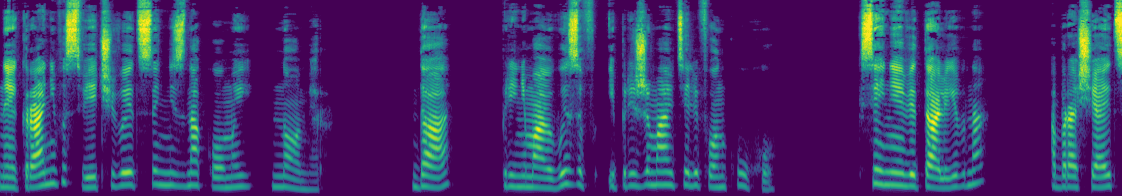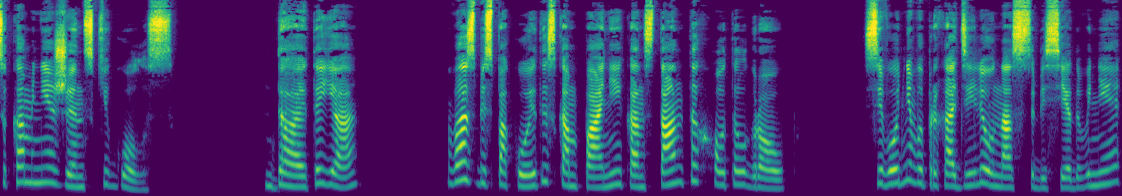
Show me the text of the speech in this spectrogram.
На экране высвечивается незнакомый номер. Да, принимаю вызов и прижимаю телефон к уху. Ксения Витальевна? Обращается ко мне женский голос. Да, это я. Вас беспокоит из компании Константа Hotel Group. Сегодня вы проходили у нас собеседование,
